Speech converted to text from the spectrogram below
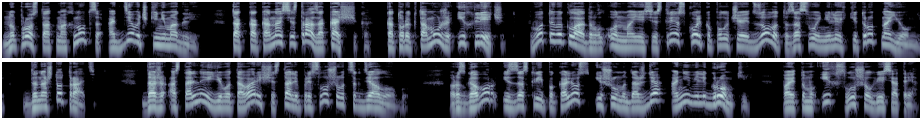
но просто отмахнуться от девочки не могли так как она сестра заказчика, который к тому же их лечит. Вот и выкладывал он моей сестре, сколько получает золота за свой нелегкий труд наемник, да на что тратит. Даже остальные его товарищи стали прислушиваться к диалогу. Разговор из-за скрипа колес и шума дождя они вели громкий, поэтому их слушал весь отряд.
